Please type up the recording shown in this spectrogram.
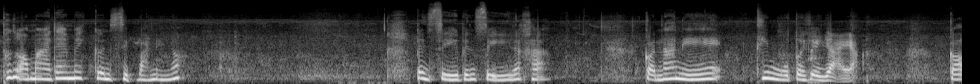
เพิ่งเอามาได้ไม่เกินสิบวันเองเนาะเป็นสีเป็นสีนะคะ ก่อนหน้านี้ที่หมูตัวใหญ่ๆอะ่ะ ก็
